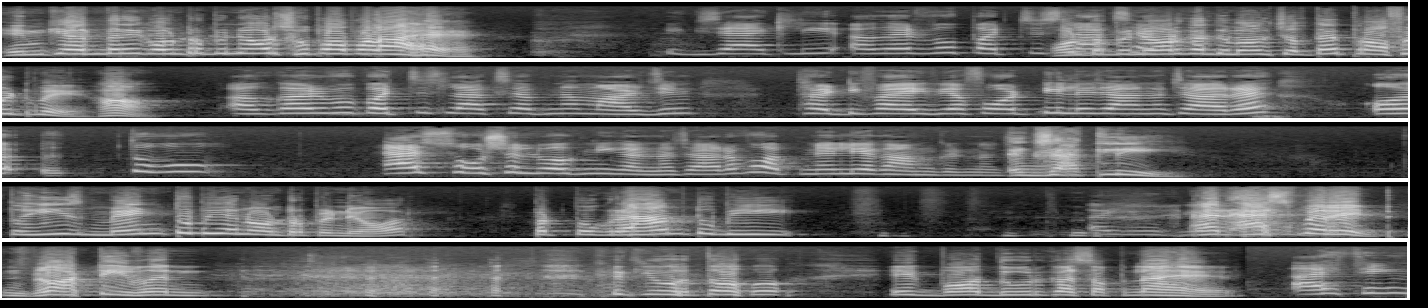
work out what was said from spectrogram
इनके अंदर एक एंटरप्रेन्योर छुपा पड़ा है। एग्जैक्टली exactly, अगर वो 25 लाख एंटरप्रेन्योर से का दिमाग चलता है प्रॉफिट में हाँ। अगर वो 25 लाख से अपना मार्जिन 35 या 40 ले जाना चाह रहा है और तो वो एज सोशल वर्क नहीं करना चाह रहा वो अपने लिए काम करना चाह रहा एग्जैक्टली तो he is meant to be an entrepreneur but program to be an aspirant not even क्योंकि वो तो एक बहुत दूर का सपना है। आई थिंक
